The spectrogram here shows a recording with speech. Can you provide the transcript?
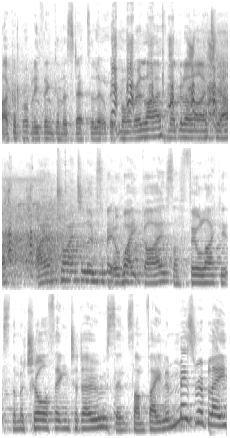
I could probably think of the steps a little bit more in life, not gonna lie to you. I am trying to lose a bit of weight, guys. I feel like it's the mature thing to do since I'm failing miserably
